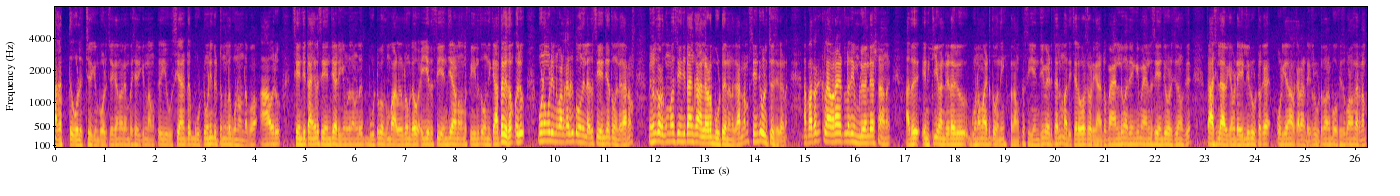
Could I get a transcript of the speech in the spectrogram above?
അകത്ത് ഒളിച്ച് വയ്ക്കുമ്പോൾ ഒളിച്ച് വയ്ക്കുക എന്ന് പറയുമ്പോൾ ശരിക്കും നമുക്ക് യൂസ് ചെയ്യാനായിട്ട് ബൂട്ട് മണി കിട്ടുന്നുള്ള ഗുണമുണ്ട്. അപ്പോൾ ആ ഒരു സി എൻ ജി ടാങ്കിൽ സി എൻ ജി അടിക്കുമ്പോൾ നമ്മൾ ബൂട്ട് വെക്കുമ്പോൾ ആളുകളുടെ ലോ "ഓ, ഈ ഇത് സി എൻ ജി ആണോ? എന്നുള്ള ഫീൽ തോന്നിക്കാത്ത വിധം ഒരു ഗുണം കൂടി ആൾക്കാർക്ക് തോന്നില്ല അത് സി എൻ ജി തോന്നില്ല. കാരണം നിങ്ങൾ തുറക്കുമ്പോൾ സി എൻ ജി ടാങ്ക് കാണില്ല അവിടെ ബൂട്ട് തന്നെയാണ്. കാരണം സി എൻ ജി ഒളിച്ച് വെച്ചേക്കാണ്. അപ്പോൾ അതൊക്കെ ഇംപ്ലിമെന്റേഷൻ ആണ്. അത് എനിക്ക് ഈ വണ്ടിയുടെ ഒരു ഗുണമായിട്ട് തോന്നി. അപ്പോൾ നമുക്ക് സി എൻ ജി മേടിച്ചാലും മതി ചില കുറച്ച് ഓടിക്കാനായിട്ട് മാനിലും മതിയെങ്കിൽ മാനുവൽ സി എൻ ജി ഓടിച്ച് നമുക്ക് കാശ് ലാഭിക്കാം. ഡെയിലി റൂട്ടൊക്കെ ഓടിക്കുന്ന ആൾക്കാരാണ്. ഡെയിലി റൂട്ട് എന്ന് പറയുമ്പോൾ ഓഫീസ് പോകണം വരണം.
